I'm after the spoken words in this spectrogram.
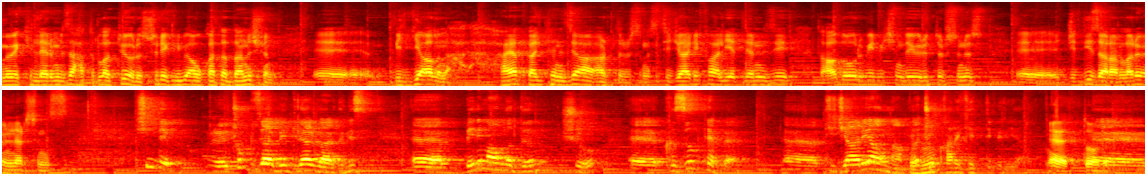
müvekkillerimize hatırlatıyoruz. Sürekli bir avukata danışın. Bilgi alın, hayat kalitenizi artırırsınız, ticari faaliyetlerinizi daha doğru bir biçimde yürütürsünüz, ciddi zararları önlersiniz. Şimdi çok güzel bilgiler verdiniz. Benim anladığım şu, Kızıltepe e, ticari anlamda çok hareketli bir yer. Evet, doğru. E,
